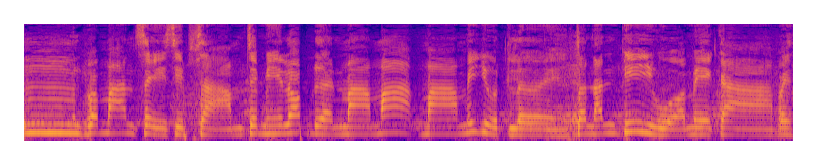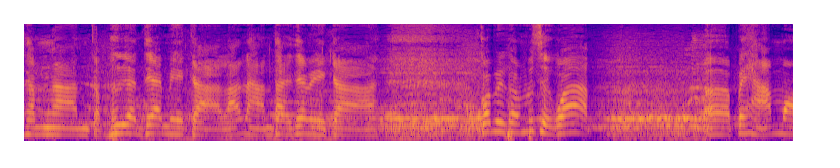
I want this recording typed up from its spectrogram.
อืมประมาณ 43 จะมีรอบเดือนมามากมาไม่หยุดเลย ตอนนั้นพี่อยู่อเมริกาไปทำงานกับเพื่อนที่อเมริการ้านอาหารไทยที่อเมริกา ก็มีความรู้สึกว่าไปหาหมอ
